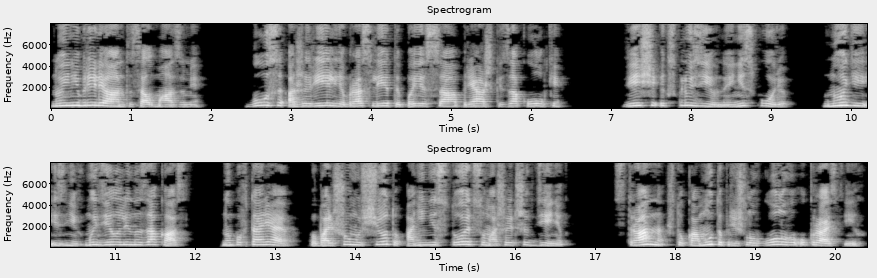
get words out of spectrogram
но и не бриллианты с алмазами. Бусы, ожерелья, браслеты, пояса, пряжки, заколки. Вещи эксклюзивные, не спорю. Многие из них мы делали на заказ. Но, повторяю, по большому счету они не стоят сумасшедших денег. Странно, что кому-то пришло в голову украсть их.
